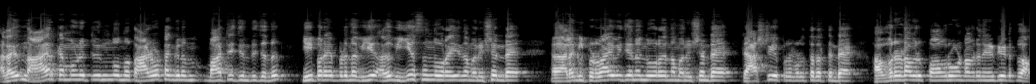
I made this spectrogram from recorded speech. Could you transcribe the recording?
അതായത് നായർ കമ്മ്യൂണിറ്റിയിൽ നിന്നൊന്ന് താഴോട്ടെങ്കിലും മാറ്റി ചിന്തിച്ചത് ഈ പറയപ്പെടുന്ന വി അത് വി എസ് എന്ന് പറയുന്ന മനുഷ്യന്റെ അല്ലെങ്കിൽ പിണറായി വിജയൻ എന്ന് പറയുന്ന മനുഷ്യന്റെ രാഷ്ട്രീയ പ്രവർത്തനത്തിന്റെ അവരുടെ ഒരു പവർ കൊണ്ട് അവർ നേടിയെടുത്തതാ.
